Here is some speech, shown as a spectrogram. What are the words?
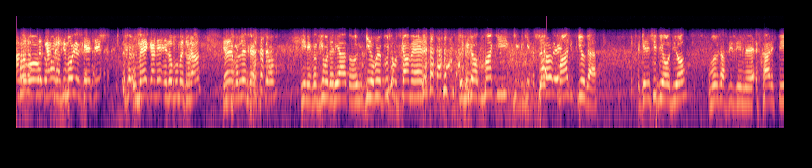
άνθρωπο Μάνα, για μάνα. τη δημόσια σχέση που με έκανε εδώ που είμαι τώρα. Και θα ήθελα πολύ να ευχαριστήσω την εκδοτική μου εταιρεία, τον κύριο που είναι πίσω από τις κάμερες, τον κύριο Μάκη, Sir Μάκη Κιούκα. Και τη CD Audio που μου έδωσε αυτή την ε, ευχάριστη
